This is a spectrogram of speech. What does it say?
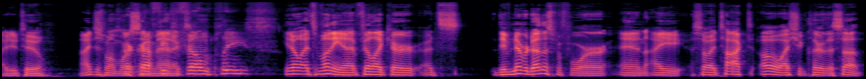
I do too. I just want more StarCraft cinematics. film, please. You know, it's funny. I feel like our, it's they've never done this before, and I so I talked. Oh, I should clear this up.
